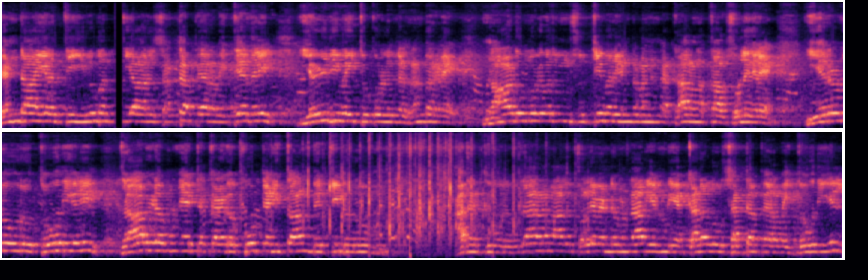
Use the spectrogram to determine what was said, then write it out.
இரண்டாயிரத்தி இருபத்தி ஆறு சட்டப்பேரவை தேர்தலில் எழுதி வைத்துக் கொள்ளுங்கள் நண்பர்களே. நாடு முழுவதும் சுற்றி வருகின்றவன் என்ற காரணத்தால் சொல்லுகிறேன். இருநூறு தொகுதிகளில் திராவிட முன்னேற்ற கழக கூட்டணித்தான் வெற்றி பெறும். அதற்கு ஒரு உதாரணமாக சொல்ல வேண்டும் என்றால் என்னுடைய கடலூர் சட்டப்பேரவை தொகுதியில்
